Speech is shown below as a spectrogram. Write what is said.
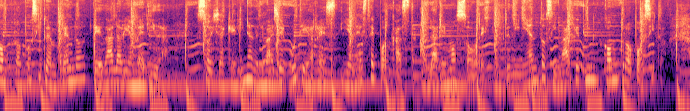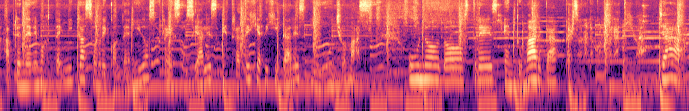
Con propósito Emprendo te da la bienvenida. Soy Jacqueline del Valle Gutiérrez y en este podcast hablaremos sobre emprendimientos y marketing con propósito. Aprenderemos técnicas sobre contenidos, redes sociales, estrategias digitales y mucho más. 1, 2, 3 en tu marca, personal o corporativa. ¡Ya!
